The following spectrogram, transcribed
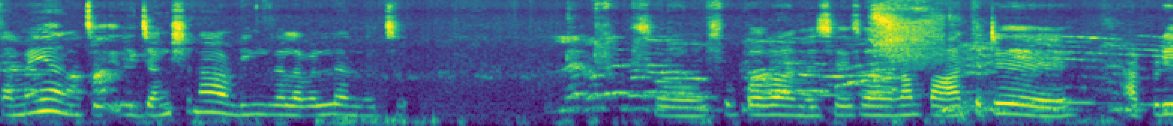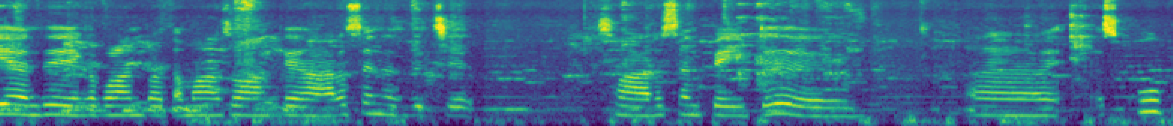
செமையாக இருந்துச்சு. இது ஜங்ஷனா அப்படிங்கிற லெவலில் இருந்துச்சு. ஸோ சூப்பராக இருந்துச்சு. ஸோ அதெல்லாம் பார்த்துட்டு அப்படியே வந்து எங்கே போகலான்னு பார்த்தோமா? ஸோ அங்கே அரசன் இருந்துச்சு. ஸோ அரசன் போயிட்டு ஸ்கூப்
